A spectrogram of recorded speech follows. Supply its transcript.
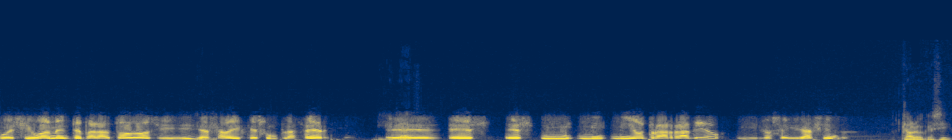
Pues igualmente para todos y ya sabéis que es un placer. Eh, es es mi, mi- mi otra radio y lo seguirá siendo. Claro que sí.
